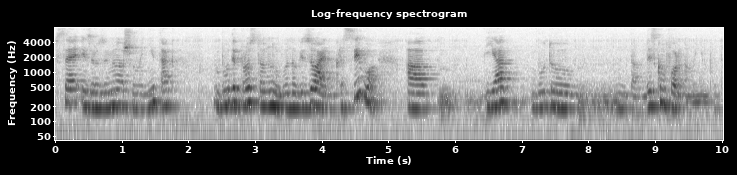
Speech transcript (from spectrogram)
все, і зрозуміла, що мені так буде просто ну, воно візуально красиво, а я буду там дискомфортно мені буде.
